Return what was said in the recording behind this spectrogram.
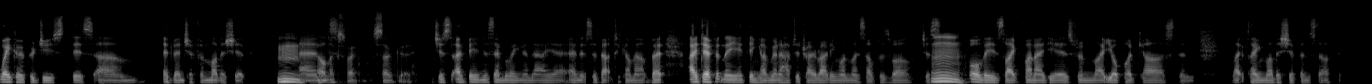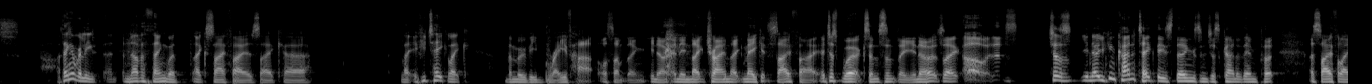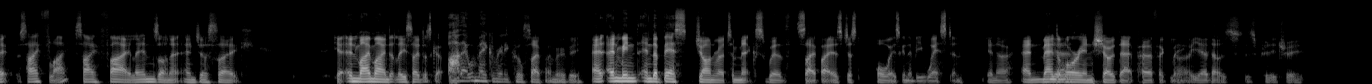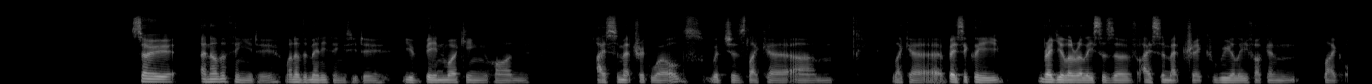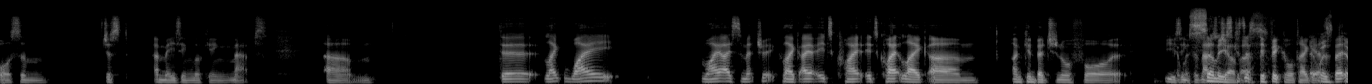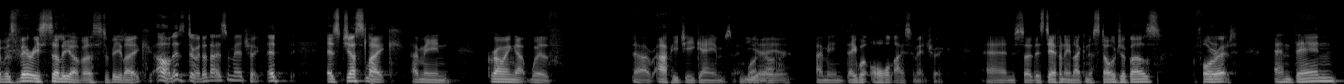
waco produced this um adventure for mothership Mm, that And- looks like so good. just i've been assembling them now yeah and it's about to come out but i definitely think i'm gonna have to try writing one myself as well just Mm. all these like fun ideas from like your podcast and like playing mothership and stuff it's I think a really another thing with like sci-fi is like uh like if you take like the movie Braveheart or something, you know, and then like try and like make it sci-fi, it just works instantly, you know. It's like, oh, that's just you know, you can kind of take these things and just kind of then put a sci-fi sci-fi sci-fi lens on it and just like yeah, in my mind at least, I just go, oh, that would make a really cool sci-fi movie. And, I mean, and the best genre to mix with sci-fi is just always going to be Western, you know. And Yeah. Mandalorian showed that perfectly. Oh yeah, that was is pretty true. So another thing you do, one of the many things you do, you've been working on isometric worlds, which is like a um, like a basically regular releases of isometric, really fucking like awesome, just amazing looking maps. Um, the like why why isometric? Like I, it's quite it's quite like um unconventional for using for maps just it's difficult, I it guess. was but it was very silly of us to be like, oh, let's do it in isometric. It it's just like I mean, growing up with uh, RPG games and yeah, whatnot. yeah. I mean, they were all isometric, and so there's definitely like nostalgia buzz for Yeah. it. And then,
